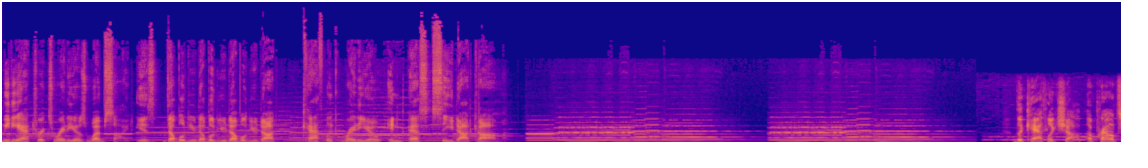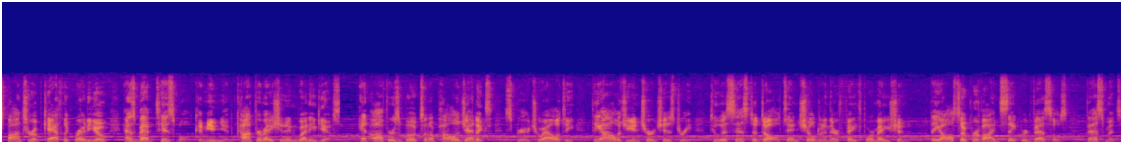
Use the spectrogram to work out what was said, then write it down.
Mediatrix Radio's website is www.catholicradioinsc.com. The Catholic Shop, a proud sponsor of Catholic Radio, has baptismal, communion, confirmation, and wedding gifts, and offers books on apologetics, spirituality, theology, and church history to assist adults and children in their faith formation. They also provide sacred vessels, vestments,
